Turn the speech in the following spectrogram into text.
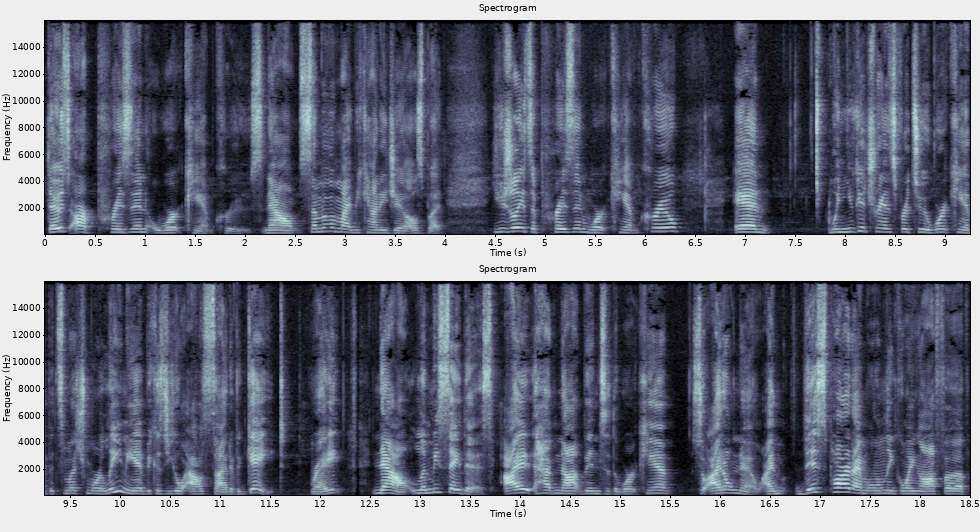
those are prison work camp crews. Now, some of them might be county jails, but usually it's a prison work camp crew. And when you get transferred to a work camp, it's much more lenient because you go outside of a gate right? Now, let me say this. I have not been to the work camp, so I don't know. I'm this part I'm only going off of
